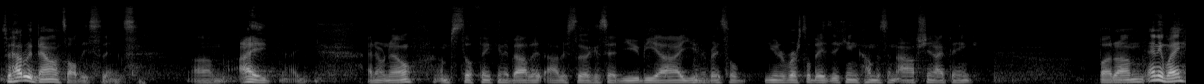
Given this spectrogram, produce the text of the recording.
so how do we balance all these things um, I, I I don't know. I'm still thinking about it. Obviously, like I said, UBI, universal universal basic income is an option. I think. But um, anyway,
